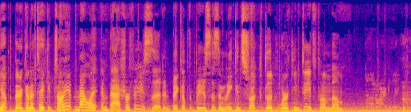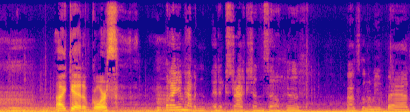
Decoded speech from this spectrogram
Yep, they're gonna take a giant mallet and bash her face in and pick up the pieces and reconstruct good working teeth from them. Not hardly. I kid, of course. But I am having an extraction, so. ugh. That's gonna be bad.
